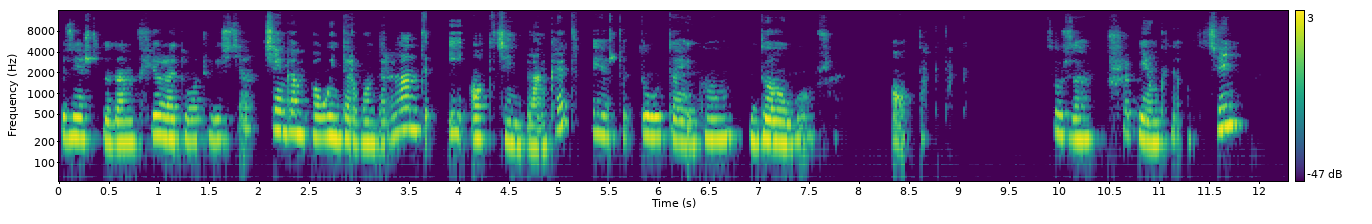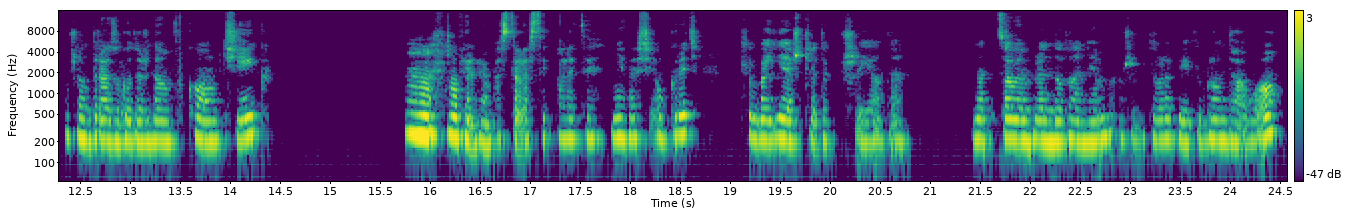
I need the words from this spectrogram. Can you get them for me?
Później jeszcze dodam fioletu oczywiście. Sięgam po Winter Wonderland i odcień Blanket. I jeszcze tutaj go dołożę. O, tak, tak. Cóż za przepiękny odcień. Może od razu go też dam w kącik. Mm, uwielbiam pastele z tej palety, nie da się ukryć. Chyba jeszcze tak przejadę nad całym blendowaniem, żeby to lepiej wyglądało.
